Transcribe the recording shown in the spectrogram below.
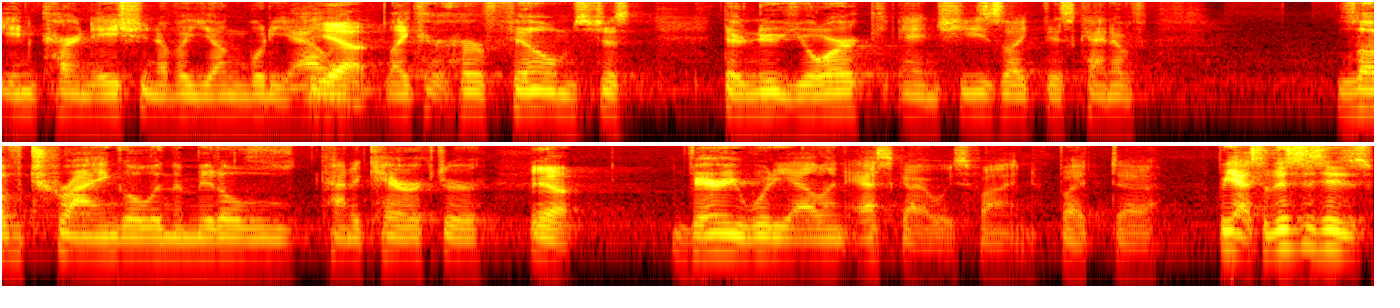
incarnation of a young Woody Allen. Yeah. Like her, her films just they're New York and she's like this kind of love triangle in the middle kind of character. Yeah. Very Woody Allen esque, I always find. But uh, but yeah, so this is his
